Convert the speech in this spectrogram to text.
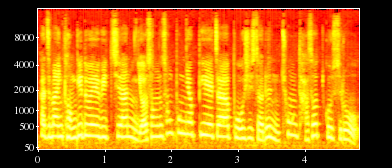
하지만 경기도에 위치한 여성 성폭력 피해자 보호시설은 총 5곳으로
